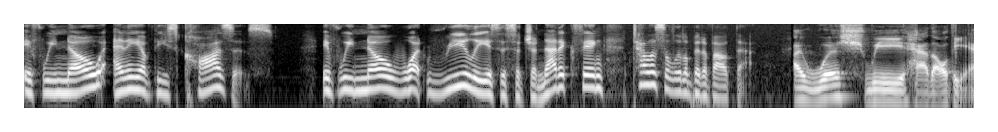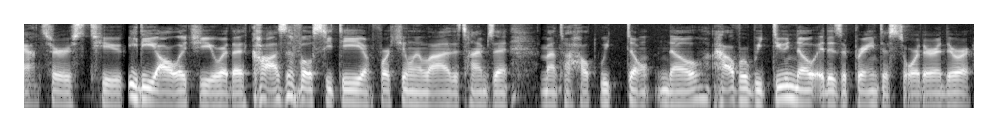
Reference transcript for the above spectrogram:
if we know any of these causes? If we know what really is this a genetic thing? Tell us a little bit about that. I wish we had all the answers to etiology or the cause of OCD. Unfortunately, a lot of the times in mental health, we don't know. However, we do know it is a brain disorder, and there are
